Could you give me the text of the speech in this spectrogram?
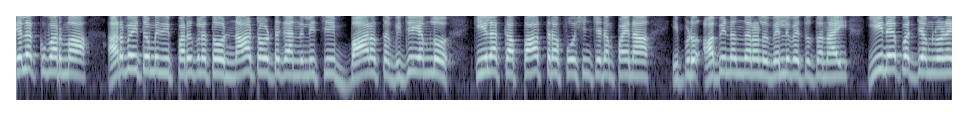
తిలక్ వర్మ అరవై తొమ్మిది పరుగులతో నాటౌట్గా నిలిచి భారత విజయంలో కీలక పాత్ర పోషించడం పైన ఇప్పుడు అభినందనలు వెల్లువెత్తుతున్నాయి. ఈ నేపథ్యంలోనే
